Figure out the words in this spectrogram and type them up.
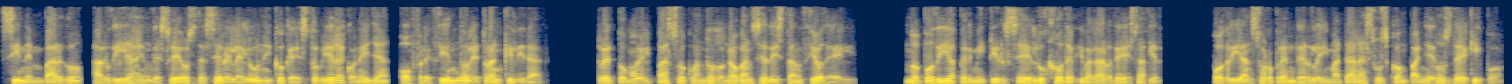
Sin embargo, ardía en deseos de ser él el único que estuviera con ella, ofreciéndole tranquilidad. Retomó el paso cuando Donovan se distanció de él. No podía permitirse el lujo de divagar de esa tierra. Podrían sorprenderle y matar a sus compañeros de equipo.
